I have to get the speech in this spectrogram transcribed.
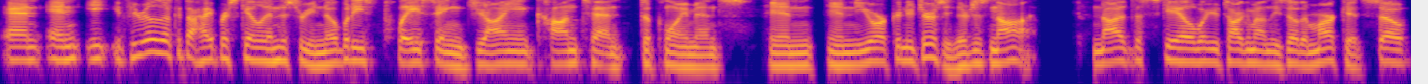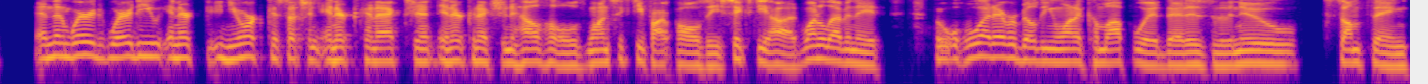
And and if you really look at the hyperscale industry, nobody's placing giant content deployments in in New York or New Jersey. They're just not not at the scale what you're talking about in these other markets. So and then where where do you inter New York is such an interconnection interconnection hellhole 165 Halsey, 60 HUD, 111 whatever building you want to come up with that is the new something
